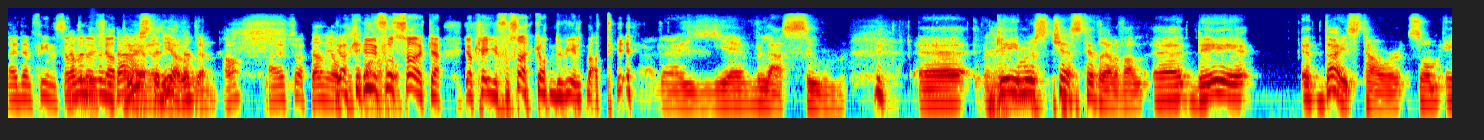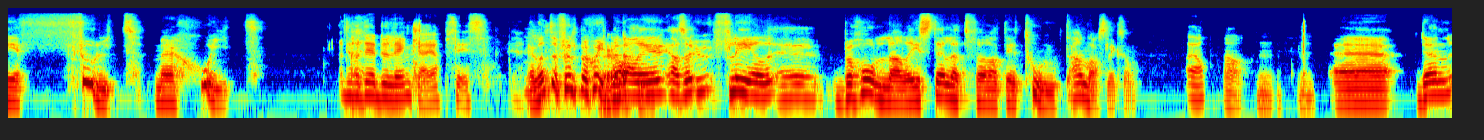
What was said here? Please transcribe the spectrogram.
Nej, den finns Ja, inte men den den, där, Just det, det gör det den- inte. Ja, Nej, så... den är jag Jag kan ju på. försöka. Jag kan ju försöka om du vill Matti. Den här jävla Zoom. Eh, Gamers Chest heter det i alla fall. Eh, det är ett Dice Tower som är fullt med skit. Det var det du länkade, ja precis. Eller inte fullt med skit, Bra men där är alltså fler eh, behållare istället för att det är tomt annars. Liksom. Ja, mm, mm. Eh, den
